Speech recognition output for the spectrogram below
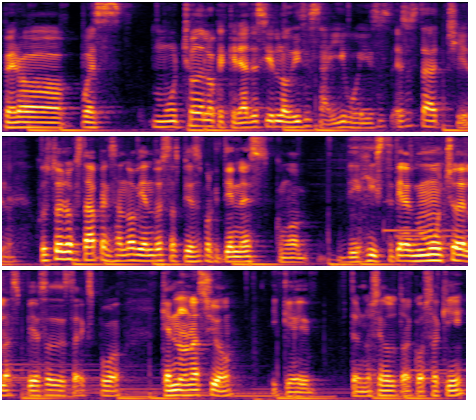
pero pues mucho de lo que querías decir lo dices ahí, güey. Eso, eso está chido. Justo es lo que estaba pensando viendo estas piezas porque tienes, como dijiste, tienes mucho de las piezas de esta expo que no nació y que terminó siendo otra cosa aquí.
